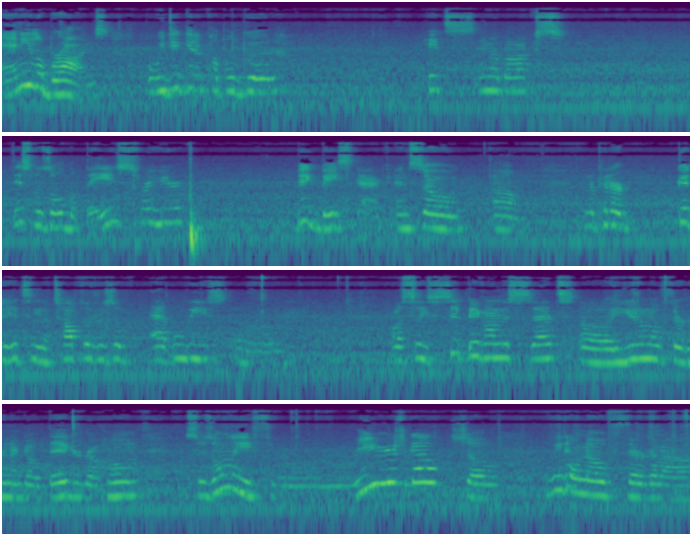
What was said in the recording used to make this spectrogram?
any LeBrons, but we did get a couple good hits in our box. This was all the base right here. Big base stack. And so um, I'm gonna put our good hits in the top loaders of at least. Um, Honestly, sit big on this set. Uh, you don't know if they're gonna go big or go home. This was only three years ago, so we don't know if they're gonna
